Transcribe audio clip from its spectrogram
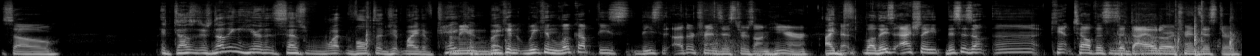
So it does. There's nothing here that says what voltage it might have taken. I mean, but we can we can look up these these other transistors on here. I Uh, well, these actually this is a uh, can't tell if this is a diode or a transistor.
